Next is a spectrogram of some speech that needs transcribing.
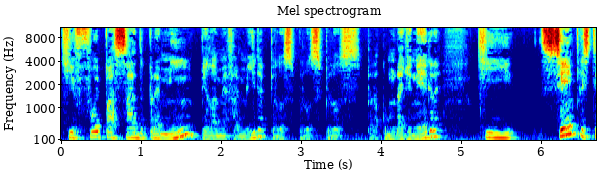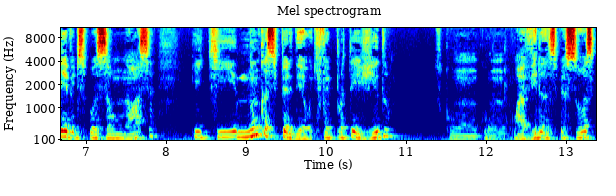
que foi passado para mim, pela minha família, pelos, pelos, pelos, pela comunidade negra, que sempre esteve à disposição nossa e que nunca se perdeu, que foi protegido com, com, com a vida das pessoas,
